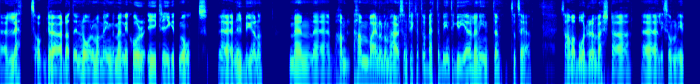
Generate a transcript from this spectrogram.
eh, lett och dödat enorma mängder människor i kriget mot eh, nybyggarna. Men eh, han, han var en av de här som tyckte att det var bättre att bli integrerad än inte, så att säga. Så han var både den värsta eh, liksom,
